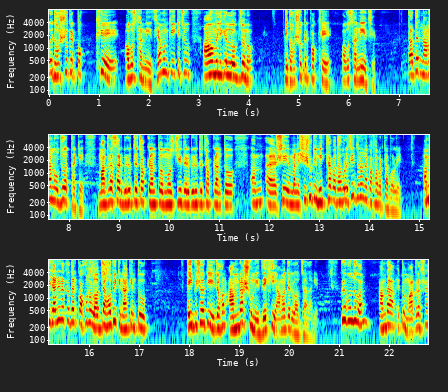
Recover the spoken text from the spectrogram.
ওই ধর্ষকের পক্ষে অবস্থান নিয়েছে। এমনকি কিছু আওয়ামী লীগের লোকজনও এই ধর্ষকের পক্ষে অবস্থান নিয়েছে। তাদের নানান অজুহাত থাকে। মাদ্রাসার বিরুদ্ধে চক্রান্ত, মসজিদের বিরুদ্ধে চক্রান্ত মানে শিশুটি মিথ্যা কথা বলেছে, এই ধরনের কথাবার্তা বলে। আমি জানি না তাদের কখনো লজ্জা হবে কি না, কিন্তু এই বিষয়টি যখন আমরা শুনি, দেখি আমাদের লজ্জা লাগে। প্রিয় বন্ধুগণ, আমরা একটু মাদ্রাসা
